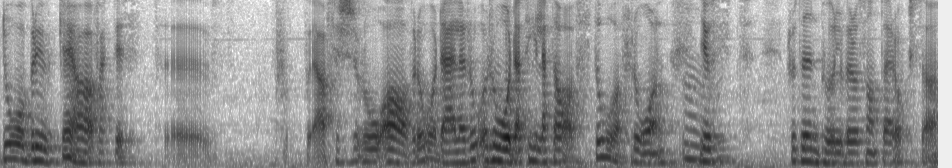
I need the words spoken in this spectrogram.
då brukar jag faktiskt eh, ja, förstå, avråda eller rå- råda till att avstå från just proteinpulver och sånt där också.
